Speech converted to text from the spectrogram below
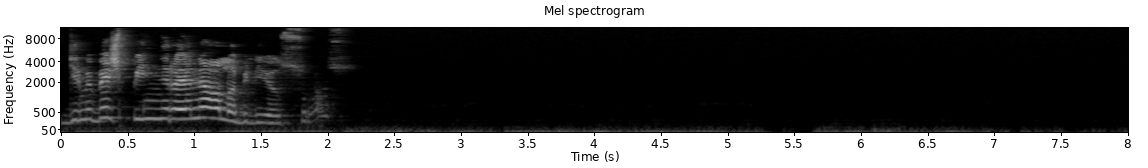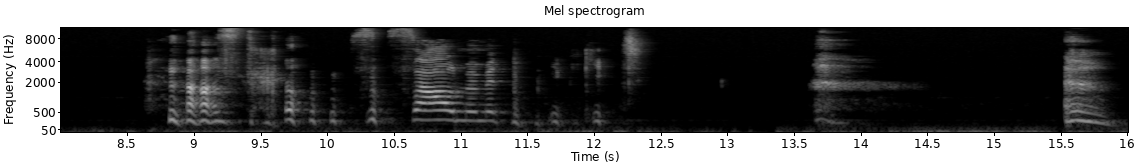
25 bin liraya ne alabiliyorsunuz? Lastik almışsın. Sağ ol Mehmet bu bilgi için.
